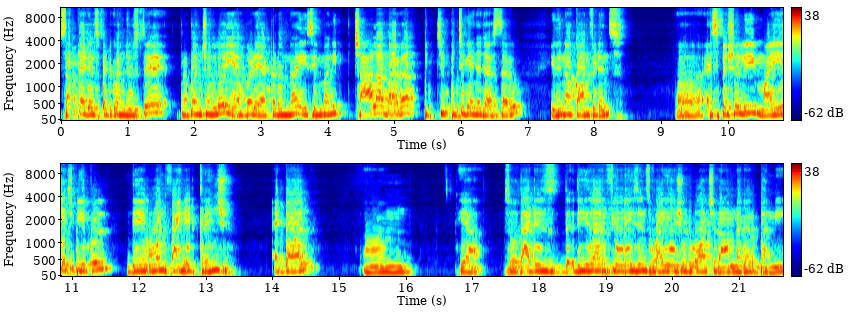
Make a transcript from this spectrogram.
సబ్ టైటిల్స్ పెట్టుకొని చూస్తే ప్రపంచంలో ఎవడు ఎక్కడున్నా ఈ సినిమాని చాలా బాగా పిచ్చి పిచ్చిగా ఎంజాయ్ చేస్తారు. ఇది నా confidence especially my age people they won't find it cringe at all yeah so that is these are few reasons why you should watch Ramnagar Bunny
